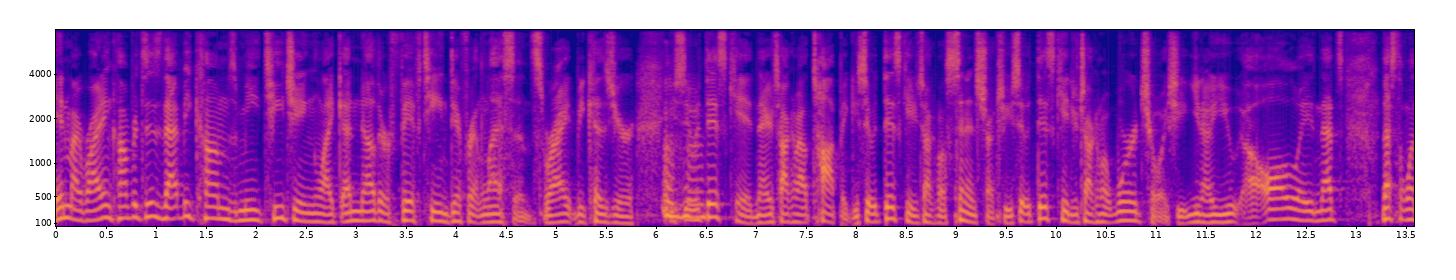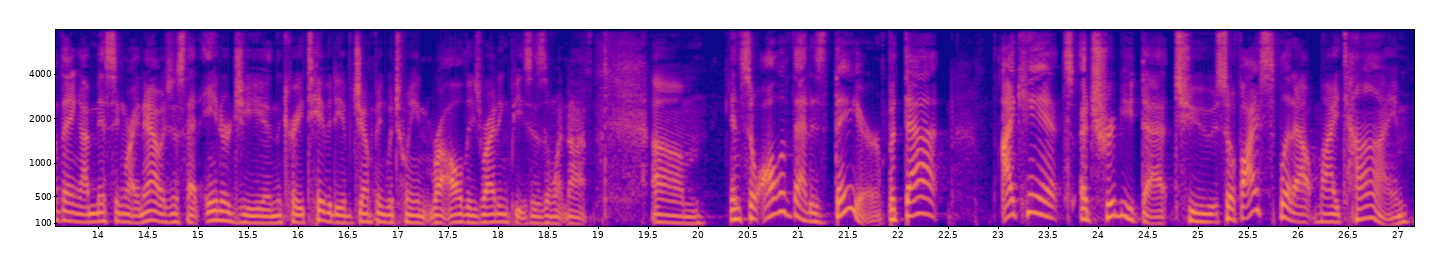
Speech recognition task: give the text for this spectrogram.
in my writing conferences that becomes me teaching like another 15 different lessons, right? Because you're you sit with this kid, now you're talking about topic. You sit with this kid, you're talking about sentence structure. You sit with this kid, you're talking about word choice. You, you know, you all the way, and that's that's the one thing I'm missing right now is just that energy and the creativity of jumping between all these writing pieces and whatnot. Um, and so all of that is there, but that I can't attribute that to. So if I split out my time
